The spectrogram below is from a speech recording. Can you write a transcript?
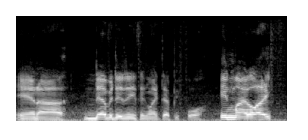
And uh, never did anything like that before in my life.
